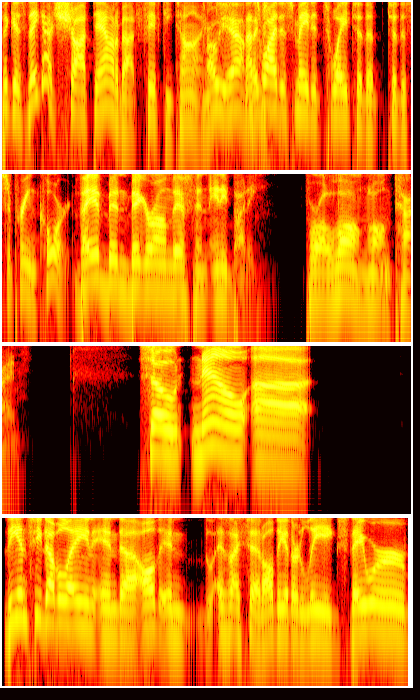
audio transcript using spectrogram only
because they got shot down about 50 times. Oh, yeah, That's why this made its way to the to the Supreme Court. They have been bigger on this than anybody for a long, long time. So now, uh, the NCAA and, and uh, all the, and as I said, all the other leagues, they were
